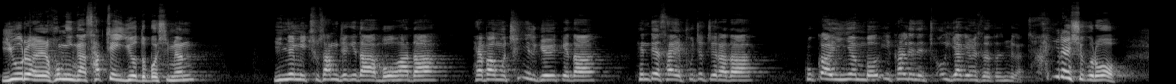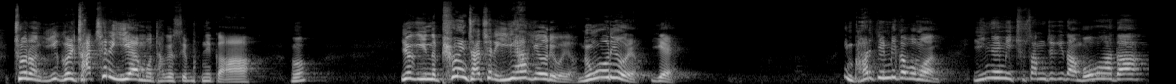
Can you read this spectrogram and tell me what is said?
이유를 홍인간 삭제 이유도 보시면 이념이 추상적이다, 모하다, 해방은 친일 교육계다, 현대사회 부적절하다, 국가 이념 뭐이 관련된 쭉 이야기하면서 어떻습니까? 자 이런 식으로 저는 이걸 자체를 이해 못 하겠어요 보니까 어? 여기 있는 표현 자체를 이해하기 어려워요. 너무 어려워요 이게. 이 말이 됩니까 보면 이념이 추상적이다, 모하다,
